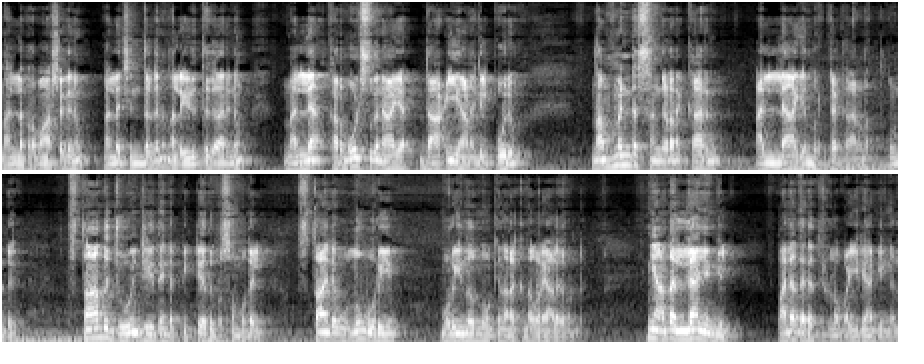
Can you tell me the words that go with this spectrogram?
നല്ല പ്രഭാഷകനും നല്ല ചിന്തകനും നല്ല എഴുത്തുകാരനും നല്ല കർമ്മോത്സുകനായ ദായിയാണെങ്കിൽ പോലും നമ്മന്റെ സംഘടനക്കാരൻ അല്ല എന്നൊറ്റ കാരണം കൊണ്ട് ഉസ്താദ് ജോയിൻ ചെയ്തതിന്റെ പിറ്റേ ദിവസം മുതൽ ഉസ്താദിന്റെ ഉളു മുറിയും മുറിയുന്നത് നോക്കി നടക്കുന്ന കുറേ ആളുകളുണ്ട്. ഇനി അതല്ല എങ്കിൽ പലതരത്തിലുള്ള വൈരാഗ്യങ്ങൾ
